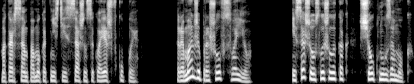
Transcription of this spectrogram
Макар сам помог отнести Сашин саквояж в купе. Роман же прошел в свое. И Саша услышала, как щелкнул замок.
